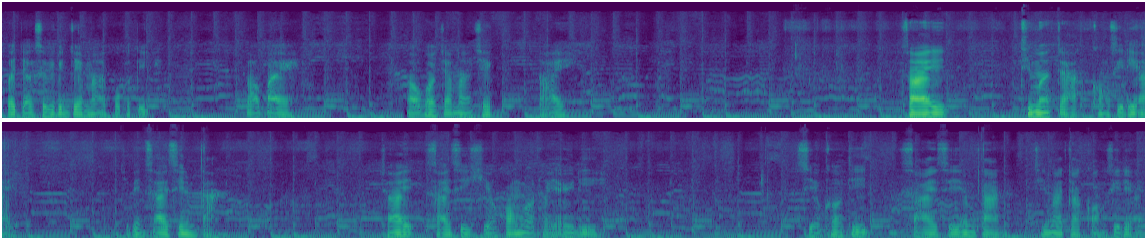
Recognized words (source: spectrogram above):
เปิดจากสวิตช์กุญแจมาปกติ ต่อไป เราก็จะมาเช็คสาย สายที่มาจากของ CDI จะเป็นสายสีน้ำตาล ใช้สายสีเขียวของหลอดไฟ LED เสียบเข้าที่สายสีน้ำตาลที่มาจากกล่อง CDI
